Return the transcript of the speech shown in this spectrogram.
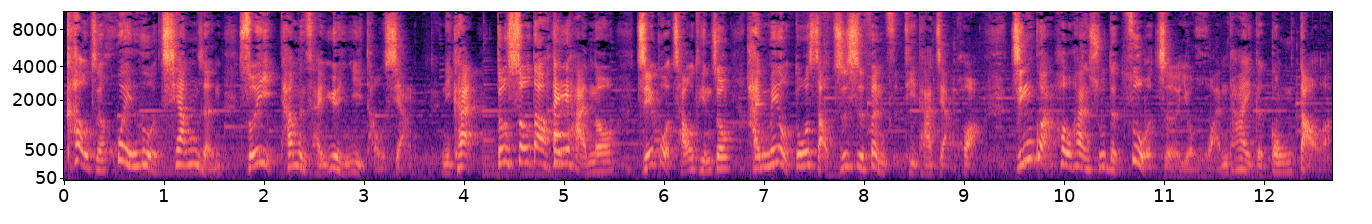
靠着贿赂羌人，所以他们才愿意投降。你看，都收到黑函哦，结果朝廷中还没有多少知识分子替他讲话。尽管《后汉书》的作者有还他一个公道啊，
